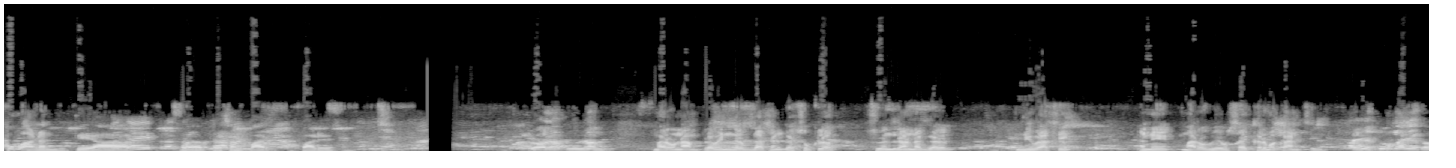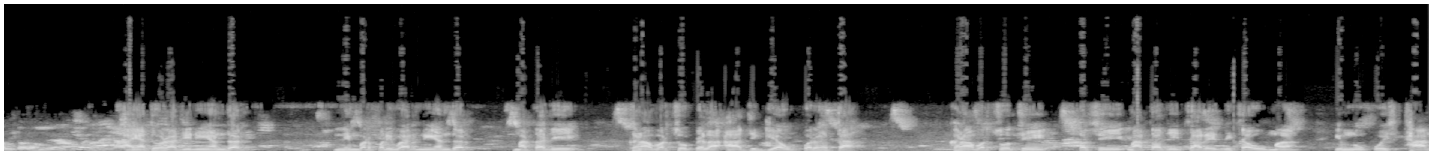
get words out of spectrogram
ખૂબ આનંદથી આ પ્રસંગ પાર પાડ્યો છે. રોલ આપનું નામ? મારું નામ પ્રવીણ નર્મદાશંકર શુક્લ સુરેન્દ્રનગર નિવાસી અને મારો વ્યવસાય કર્મકાંડ છે. આજે શું કાર્યક્રમ અહીંયા ધોરાજીની અંદર લીંબર પરિવારની અંદર માતાજી ઘણા વર્ષો પહેલાં આ જગ્યા ઉપર હતા. ઘણા વર્ષોથી પછી માતાજી ચારે દિશાઓમાં એમનું કોઈ સ્થાન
